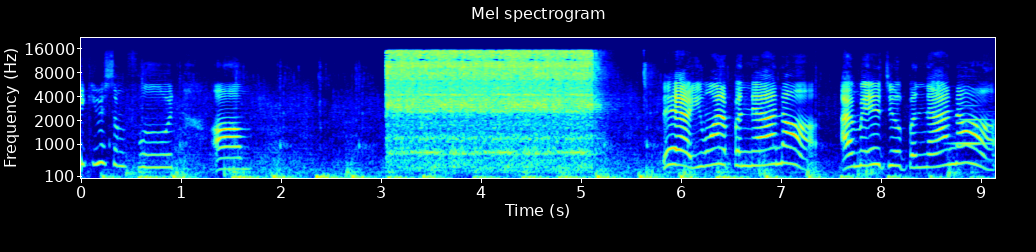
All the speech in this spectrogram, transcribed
Make you some food. Um... There, you want a banana? I made you a banana.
